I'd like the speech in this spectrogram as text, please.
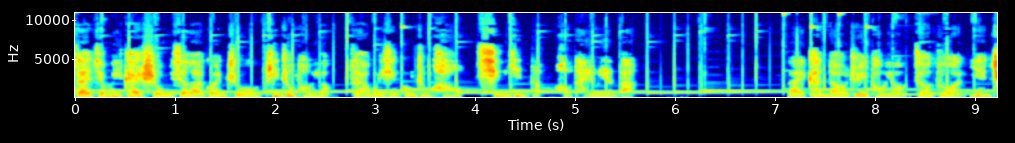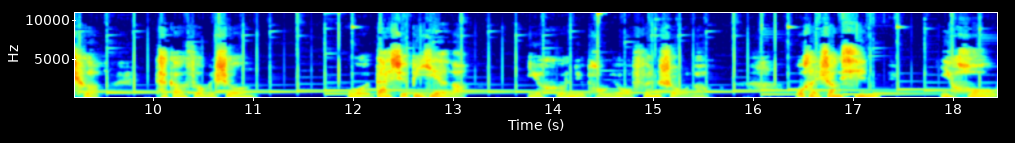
在节目一开始，我们先来关注听众朋友在微信公众号“清音”的后台留言吧。来看到这位朋友叫做燕彻，他告诉我们说：“我大学毕业了。”也和女朋友分手了，我很伤心，以后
